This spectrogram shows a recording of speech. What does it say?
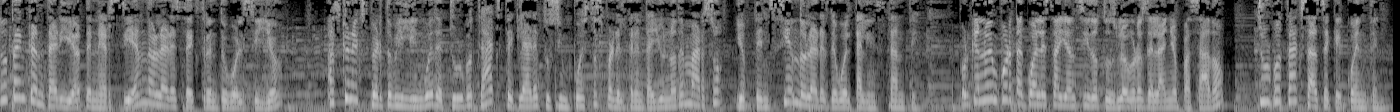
¿No te encantaría tener 100 dólares extra en tu bolsillo? Haz que un experto bilingüe de TurboTax declare tus impuestos para el 31 de marzo y obtén 100 dólares de vuelta al instante. Porque no importa cuáles hayan sido tus logros del año pasado, TurboTax hace que cuenten.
